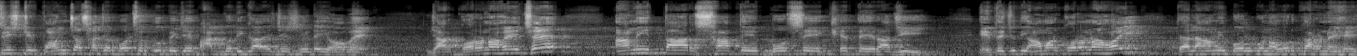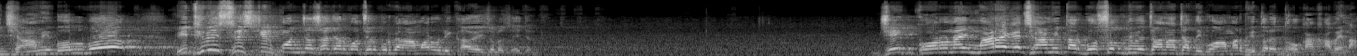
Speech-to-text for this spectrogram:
সৃষ্টির পঞ্চাশ হাজার বছর পূর্বে যে ভাগ্য লেখা হয়েছে সেটাই হবে। যার করোনা হয়েছে, আমি তার সাথে বসে খেতে রাজি। এতে যদি আমার করোনা হয়, তাহলে আমি বলব না ওর কারণে হয়েছে। আমি বলব, পৃথিবী সৃষ্টির পঞ্চাশ হাজার বছর পূর্বে আমারও লেখা হয়েছিল সেই জন্য। যে করোনায় মারা গেছে, আমি তার গোসল দিবে জানাজা দিব, আমার ভিতরে ধোকা খাবে না।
